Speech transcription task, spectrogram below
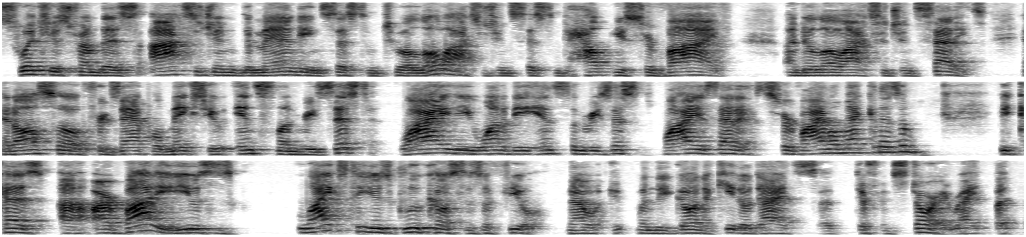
switches from this oxygen demanding system to a low oxygen system to help you survive under low oxygen settings. It also, for example, makes you insulin resistant. Why do you want to be insulin resistant? Why is that a survival mechanism? Because uh, our body uses likes to use glucose as a fuel. Now, when you go on a keto diet, it's a different story, right? But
